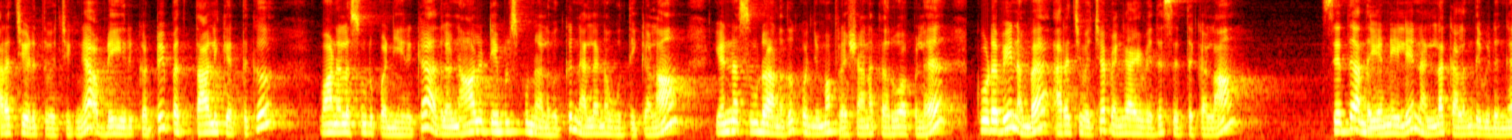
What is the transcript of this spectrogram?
அரைச்சி எடுத்து வச்சுக்கோங்க. அப்படியே இருக்கட்டும். இப்போ தாளிக்கிறதுக்கு வானலை சூடு பண்ணியிருக்கேன் அதில் நாலு டேபிள் ஸ்பூன் அளவுக்கு நல்லெண்ணெய் ஊற்றிக்கலாம். எண்ணெய் சூடானதும் கொஞ்சமாக ஃப்ரெஷ்ஷான கருவேப்பிலை. கூடவே நம்ம அரைச்சி வச்ச வெங்காய விதை சேர்த்துக்கலாம். சேர்த்து அந்த எண்ணெயிலே நல்லா கலந்து விடுங்க.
